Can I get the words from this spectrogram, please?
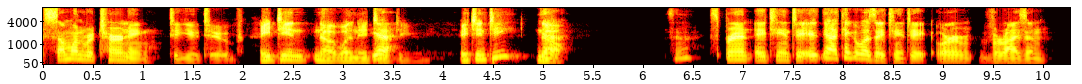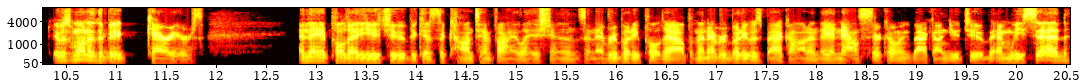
someone returning to YouTube. AT no, it wasn't AT and T. AT and T? No. Yeah. Sprint, AT and T. Yeah, I think it was AT and T or Verizon. It was one of the big carriers and they had pulled out of YouTube because the content violations and everybody pulled out, but then everybody was back on and they announced they're coming back on YouTube. And we said,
